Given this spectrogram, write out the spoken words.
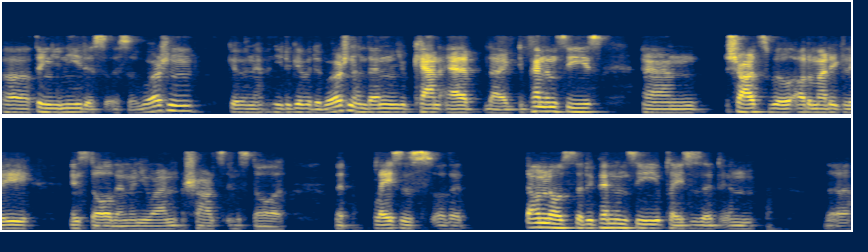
uh, thing you need is, is a version. Given need to give it a version, and then you can add like dependencies, and shards will automatically install them when you run shards install. That places or that downloads the dependency, places it in the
